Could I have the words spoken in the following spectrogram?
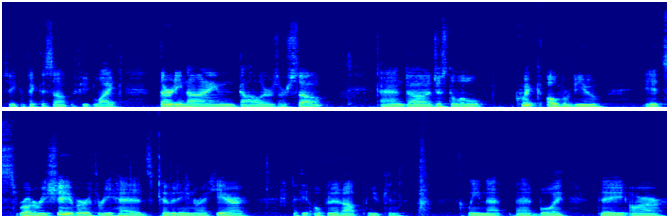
so you can pick this up if you'd like. $39 or so. And uh, just a little quick overview. It's rotary shaver, three heads, pivoting right here. If you open it up, you can clean that bad boy. They are,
